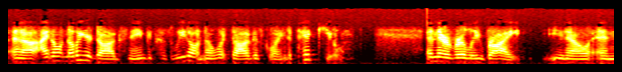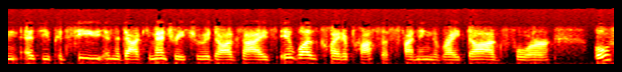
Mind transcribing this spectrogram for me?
And uh, I don't know your dog's name because we don't know what dog is going to pick you. And they're really right you know, and as you could see in the documentary through a dog's eyes, it was quite a process finding the right dog for both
